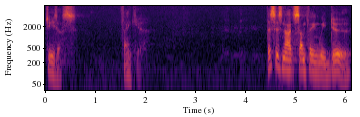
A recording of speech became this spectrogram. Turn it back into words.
Jesus, thank you. This is not something we do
